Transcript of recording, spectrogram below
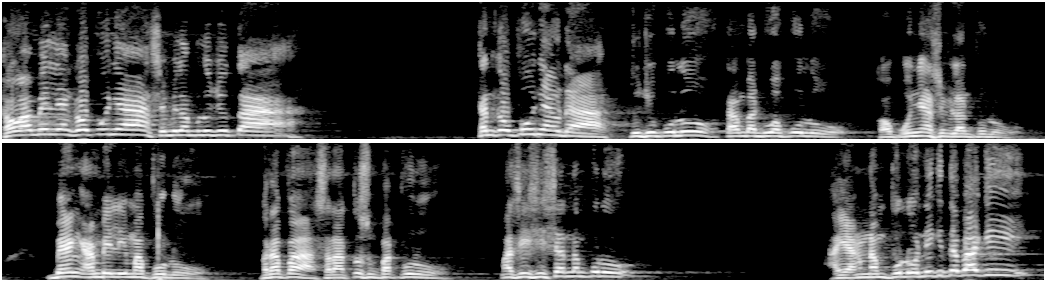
Kau ambil yang kau punya 90 juta. Kan kau punya udah 70 tambah 20. Kau punya 90. Bank ambil 50. Berapa? 140. Masih sisa 60. Ah, yang 60 ini kita bagi.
